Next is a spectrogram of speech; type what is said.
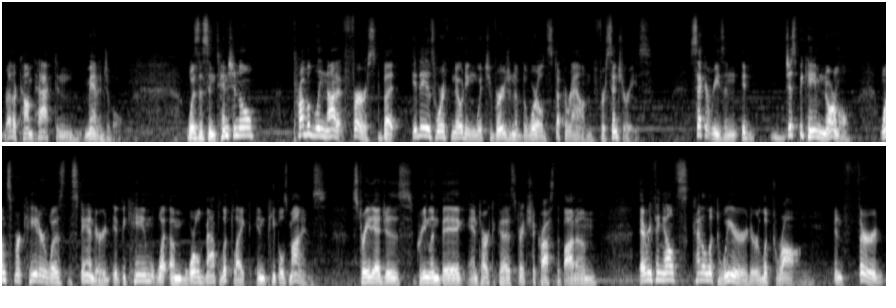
rather compact and manageable. Was this intentional? Probably not at first, but it is worth noting which version of the world stuck around for centuries. Second reason, it just became normal. Once Mercator was the standard, it became what a world map looked like in people's minds. Straight edges, Greenland big, Antarctica stretched across the bottom. Everything else kind of looked weird or looked wrong. And third,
